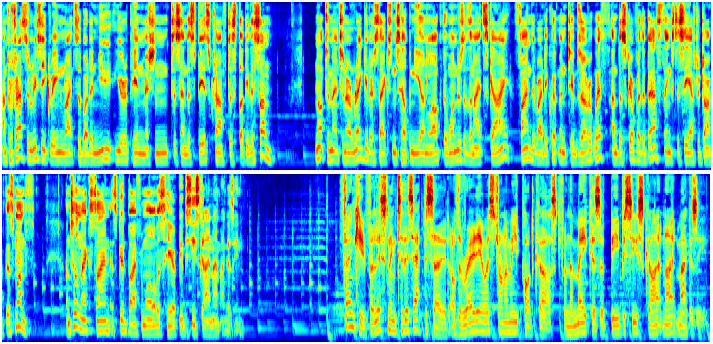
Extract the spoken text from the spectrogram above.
and Professor Lucy Green writes about a new European mission to send a spacecraft to study the Sun. Not to mention our regular sections helping you unlock the wonders of the night sky, find the right equipment to observe it with, and discover the best things to see after dark this month. Until next time, it's goodbye from all of us here at BBC Sky Night Magazine. Thank you for listening to this episode of the Radio Astronomy podcast from the makers of BBC Sky at Night magazine,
